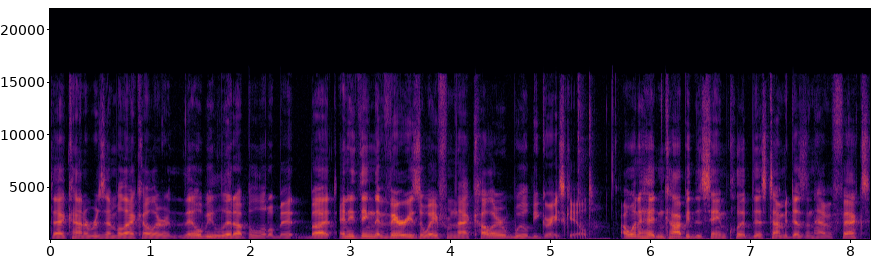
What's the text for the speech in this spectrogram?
that kind of resemble that color, they'll be lit up a little bit. But anything that varies away from that color will be grayscaled. I went ahead and copied the same clip, this time it doesn't have effects.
